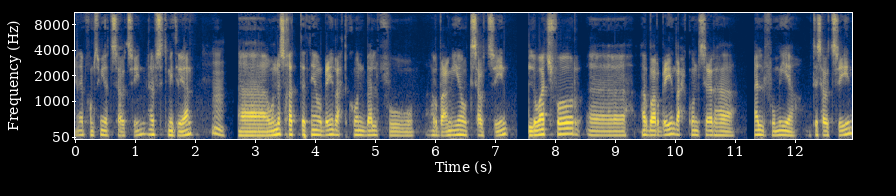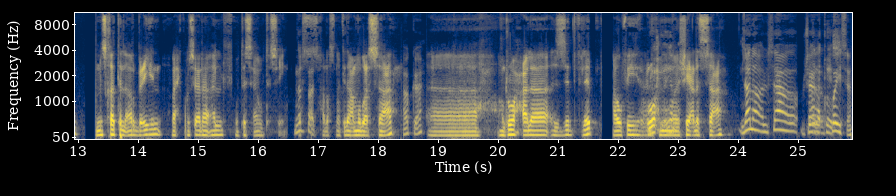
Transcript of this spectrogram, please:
يعني 1599 1600 ريال. امم آه والنسخه 42 راح تكون ب 1499 ال Watch 4 آه 44 راح يكون سعرها 1199 نسخه ال 40 راح يكون سعرها 1099 Not بس. خلصنا كذا على موضوع الساعة. okay. آه نروح على ال Z Flip. أو في عندكم يلا. شيء على الساعة؟ لا لا الساعة لا شيء لا كويس. كويسة.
